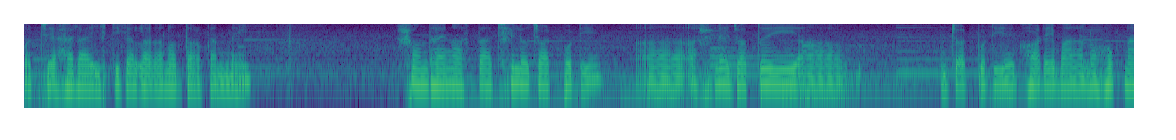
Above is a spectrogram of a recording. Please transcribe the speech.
ওর চেহারা স্টিকার লাগানোর দরকার নেই। সন্ধ্যায় নাস্তা ছিল চটপটি। আসলে যতই চটপটি ঘরে বানানো হোক না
